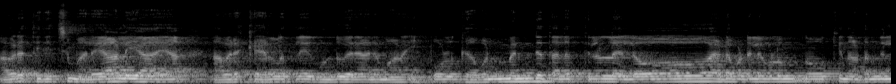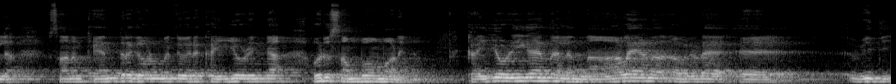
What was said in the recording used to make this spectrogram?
അവരെ തിരിച്ച് മലയാളിയായ അവരെ കേരളത്തിലേക്ക് കൊണ്ടുവരാനുമാണ് ഇപ്പോൾ ഗവൺമെന്റ് തലത്തിലുള്ള എല്ലാ ഇടപെടലുകളും നോക്കി നടന്നില്ല. അവസാനം കേന്ദ്ര ഗവൺമെന്റ് വരെ കൈയൊഴിഞ്ഞ ഒരു സംഭവമാണിത്. കൈയൊഴിയുക എന്നല്ല നാളെയാണ് അവരുടെ വിധി.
